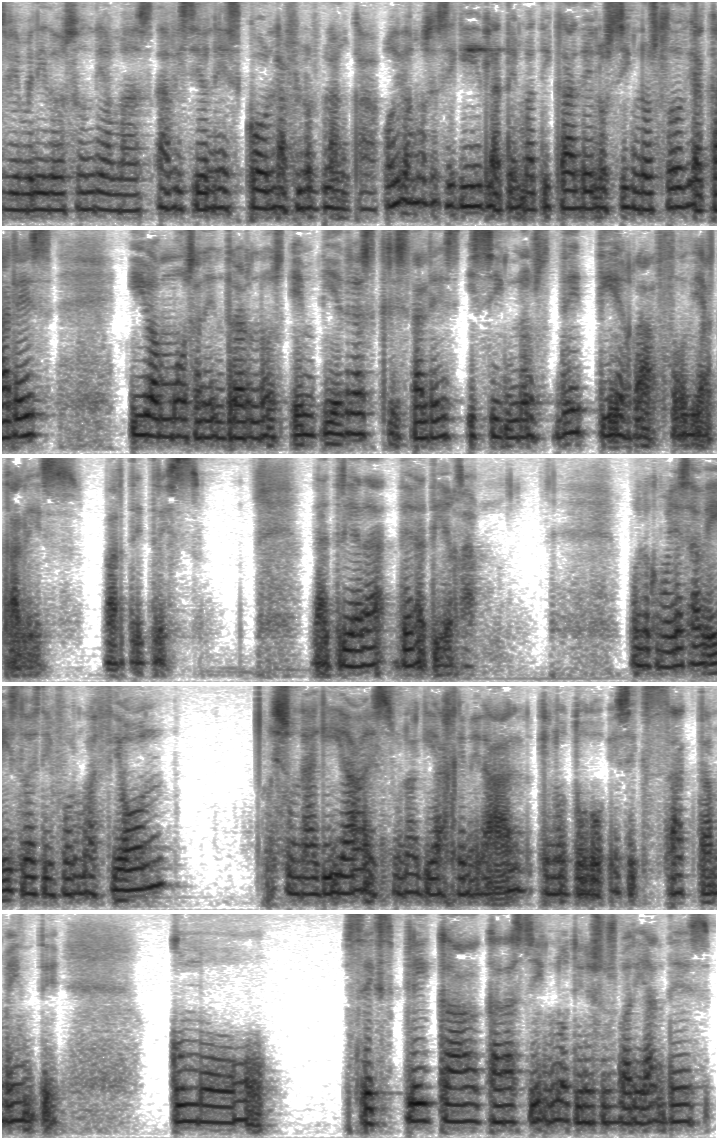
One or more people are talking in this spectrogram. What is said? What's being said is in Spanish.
Bienvenidos un día más a Visiones con la Flor Blanca. Hoy vamos a seguir la temática de los signos zodiacales y vamos a adentrarnos en piedras, cristales y signos de tierra zodiacales. Parte 3. La triada de la tierra. Bueno, como ya sabéis, toda esta información es una guía, es una guía general, que no todo es exactamente como se explica, cada signo tiene sus variantes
